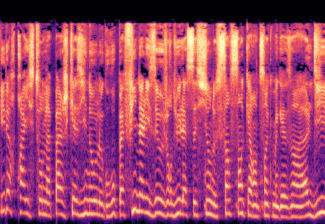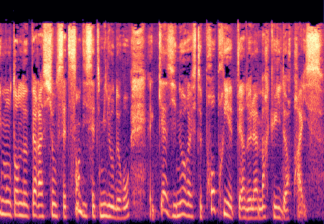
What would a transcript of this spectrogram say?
Leader Price tourne la page casino. Le groupe a finalisé aujourd'hui la cession de 545 magasins à Aldi, montant de l'opération 717 millions d'euros. Casino reste propriétaire de la marque Leader Price.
